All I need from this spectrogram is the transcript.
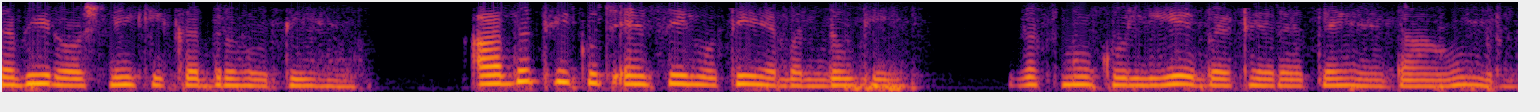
तभी रोशनी की कद्र होती है। आदत ही कुछ ऐसी होती है बंदों की, जख्मों को लिए बैठे रहते हैं ताउम्र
